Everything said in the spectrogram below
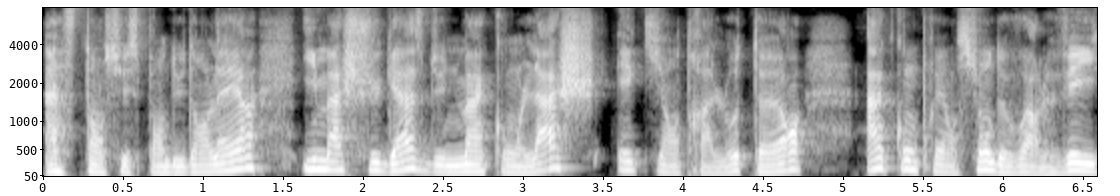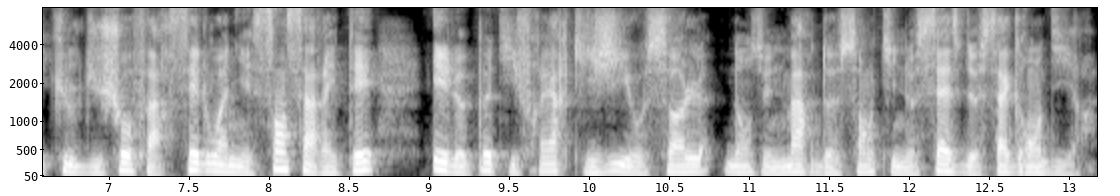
Instant suspendu dans l'air, image fugace d'une main qu'on lâche et qui entra l'auteur, incompréhension de voir le véhicule du chauffard s'éloigner sans s'arrêter et le petit frère qui gît au sol dans une mare de sang qui ne cesse de s'agrandir.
